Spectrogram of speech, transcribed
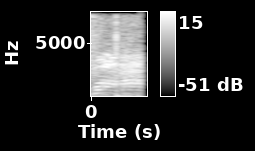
fire.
